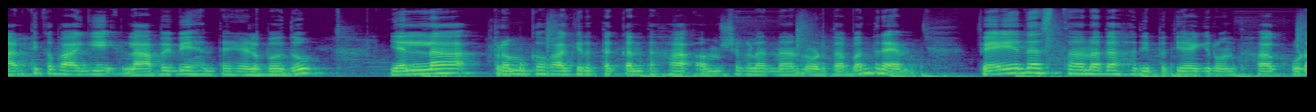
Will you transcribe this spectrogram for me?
ಆರ್ಥಿಕವಾಗಿ ಲಾಭವೇ ಅಂತ ಹೇಳ್ಬೋದು. ಎಲ್ಲ ಪ್ರಮುಖವಾಗಿರತಕ್ಕಂತಹ ಅಂಶಗಳನ್ನು ನೋಡ್ತಾ ಬಂದರೆ ವ್ಯಯದ ಸ್ಥಾನದ ಅಧಿಪತಿಯಾಗಿರುವಂತಹ ಕೂಡ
